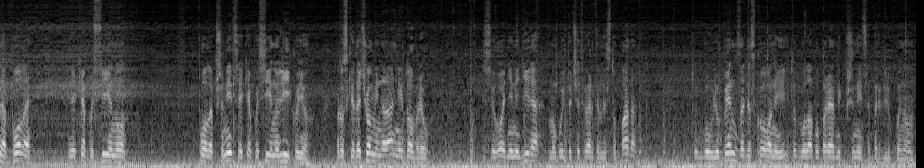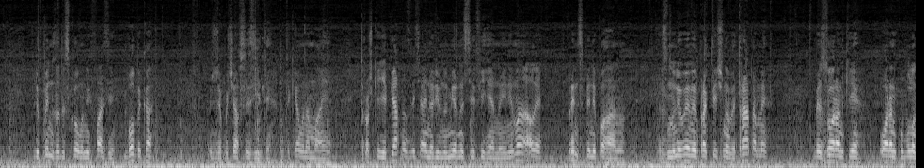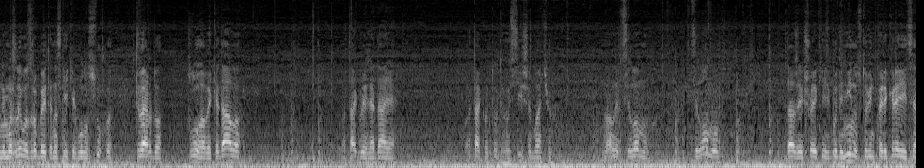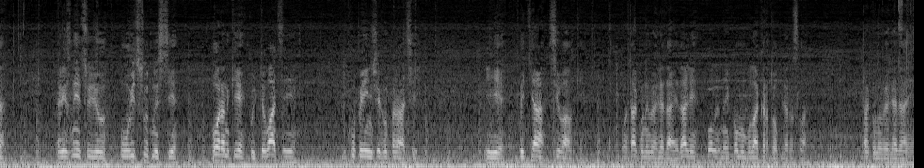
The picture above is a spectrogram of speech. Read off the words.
Це поле, яке посіяно поле пшениці, яке посіяно лійкою, розкидачом мінеральних добрив. Сьогодні неділя, мабуть, то 4 листопада. Тут був люпин задискований і тут була попередник пшениця перед люпином. Люпин задискований в фазі бобика. Вже почав сизіти. Таке вона має. Трошки є п'ятна, звичайно, рівномірності офігенної нема, але принципі непогано. З нульовими практично витратами, без оранки. Оранку було неможливо зробити, наскільки було сухо, твердо, плуга викидало. Отак виглядає. Отак отут густіше бачу. Ну але в цілому, в цілому, навіть якщо якийсь буде мінус, то він перекриється різницею у відсутності оранки, культивації і купи інших операцій. І биття сівалки. Отак воно виглядає. Далі поле, на якому була картопля росла. Так воно виглядає.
